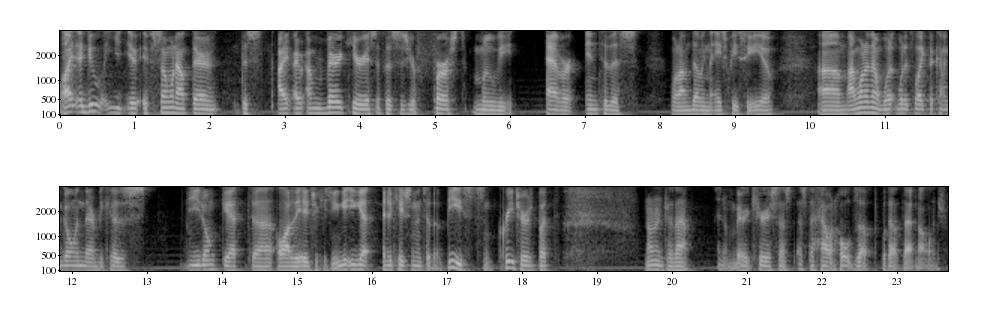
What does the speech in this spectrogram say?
Well, I, I do. If someone out there, this, I, I, I'm very curious if this is your first movie ever into this, what I'm dubbing the HPCU. Um, I want to know what, what it's like to kind of go in there because you don't get uh, a lot of the education. You get you get education into the beasts and creatures, but not into that. And I'm very curious as, as to how it holds up without that knowledge.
